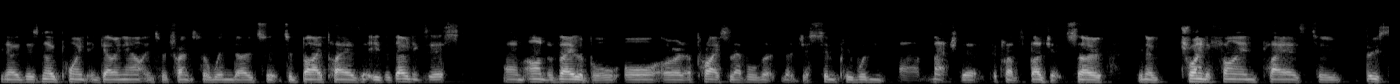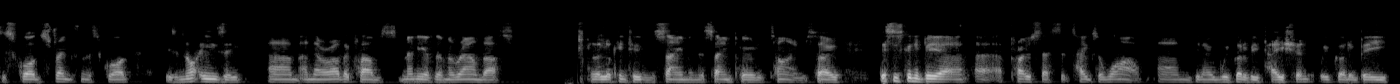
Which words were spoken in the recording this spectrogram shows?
you know there's no point in going out into a transfer window to, to buy players that either don't exist um, aren't available or, or at a price level that, that just simply wouldn't uh, match the, the club's budget. So, you know, trying to find players to boost the squad, strengthen the squad is not easy. Um, and there are other clubs, many of them around us, who are looking to do the same in the same period of time. So this is going to be a, a process that takes a while. And, you know, we've got to be patient. We've got to be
